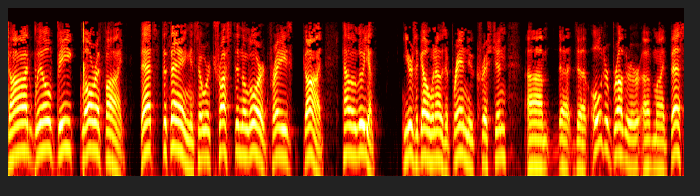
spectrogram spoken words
God will be glorified. That's the thing. And so we're trusting the Lord. Praise God. Hallelujah. Years ago when I was a brand new Christian, um, the, the older brother of my best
